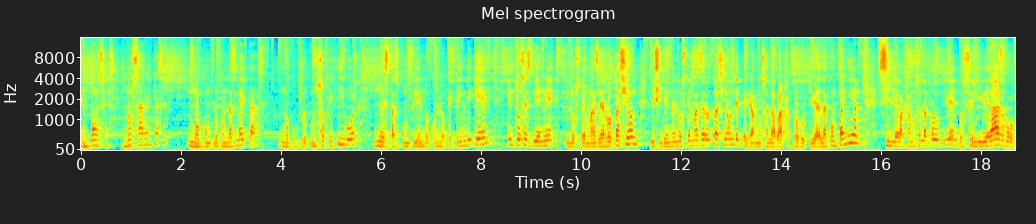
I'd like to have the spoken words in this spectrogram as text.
entonces no saben qué hacer. No cumplo con las metas, no cumplo con los objetivos, no estás cumpliendo con lo que te indiqué entonces vienen los temas de rotación y si vienen los temas de rotación le pegamos a la baja productividad de la compañía. Si le bajamos a la productividad, entonces el liderazgo,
